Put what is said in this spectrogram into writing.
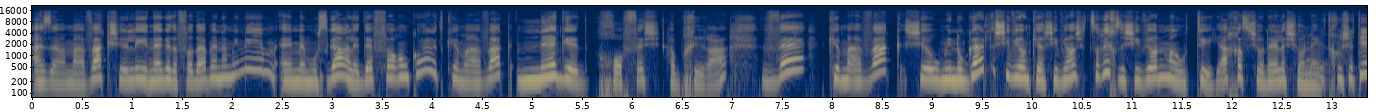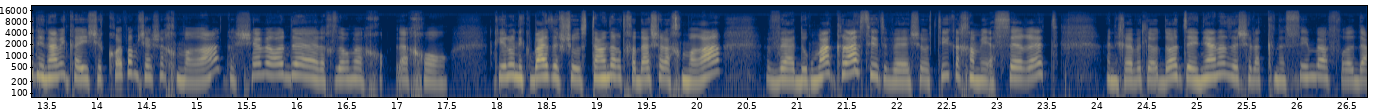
אז המאבק שלי נגד הפרדה בין המינים אה, ממוסגר על ידי פורום קהלת כמאבק נגד חופש הבחירה, וכמאבק שהוא מנוגד לשוויון, כי השוויון שצריך זה שוויון מהותי, יחס שונה לשונה. לתחושתי הדינמיקה היא שכל פעם שיש החמרה, קשה מאוד uh, לחזור מאחור, לאחור. כאילו נקבע איזשהו סטנדרט חדש של החמרה, והדוגמה הקלאסית, ושאותי ככה מייסרת, אני חייבת להודות, זה העניין הזה של הכנסים בהפרדה.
